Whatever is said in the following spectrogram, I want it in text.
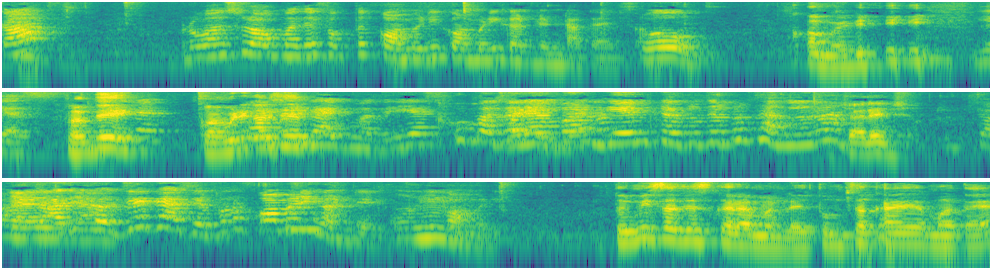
का रोहन्स व्लॉगमध्ये फक्त कॉमेडी कॉमेडी कंटेंट टाकायचं. हो. कॉमेडी येस प्रतीक कॉमेडी करशील? टाईपमध्ये. येस खूप मजा आणि येईल आपण ना. गेम खेळतो ते पण चांगलं ना. चॅलेंज चालेल, जे काय असेल पण कॉमेडी कंटेंट ओनली कॉमेडी तुम्ही सजेस्ट करा म्हणलंय. तुमचं काय मत आहे?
